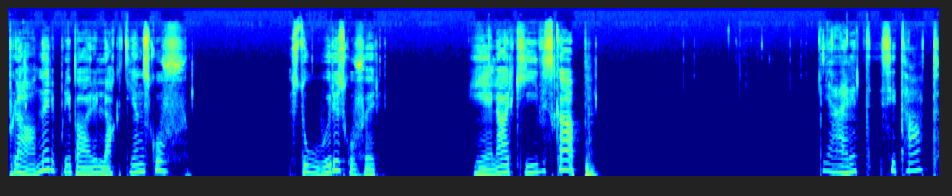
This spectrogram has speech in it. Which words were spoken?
Planer blir bare lagt i en skuff. Store skuffer, hele arkivskap. Det er et sitat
